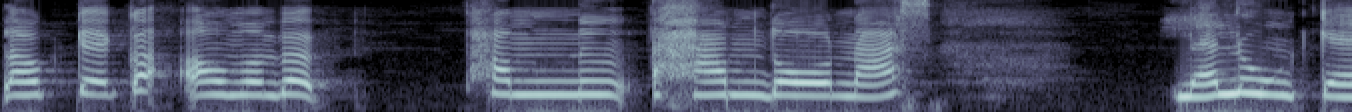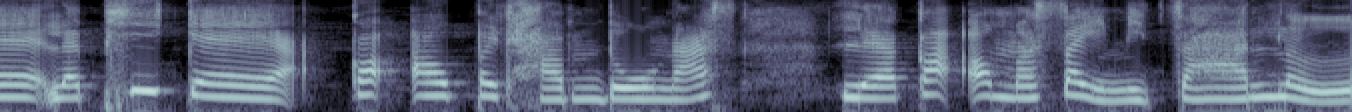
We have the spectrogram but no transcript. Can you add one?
แล้วแกก็เอามาแบบทำเนื้อทำโดนัทและลุงแกและพี่แกอะก็เอาไปทำโดนัทแล้วก็เอามาใส่ในจานเหรอ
